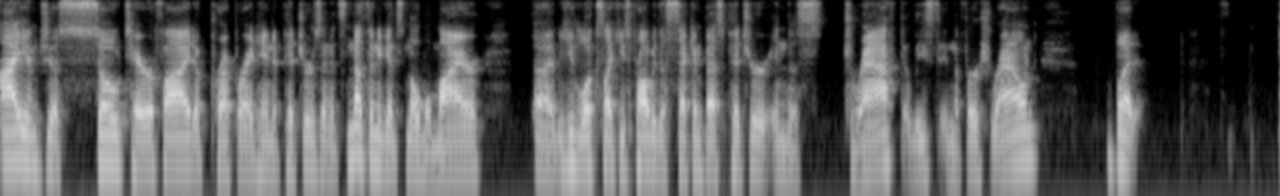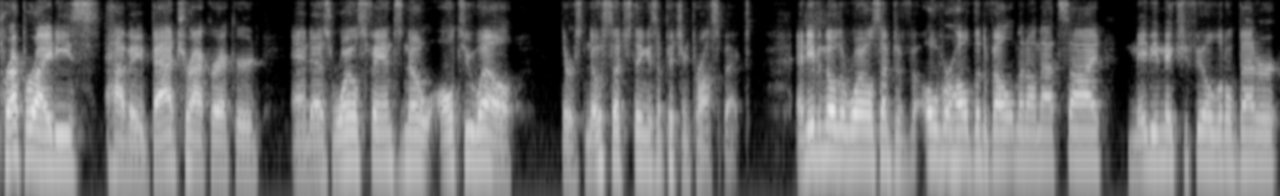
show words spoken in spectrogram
I am just so terrified of prep right-handed pitchers, and it's nothing against Noble Meyer. Uh, he looks like he's probably the second best pitcher in this draft, at least in the first round. But prep righties have a bad track record. And as Royals fans know all too well, there's no such thing as a pitching prospect. And even though the Royals have to overhauled the development on that side, maybe it makes you feel a little better.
